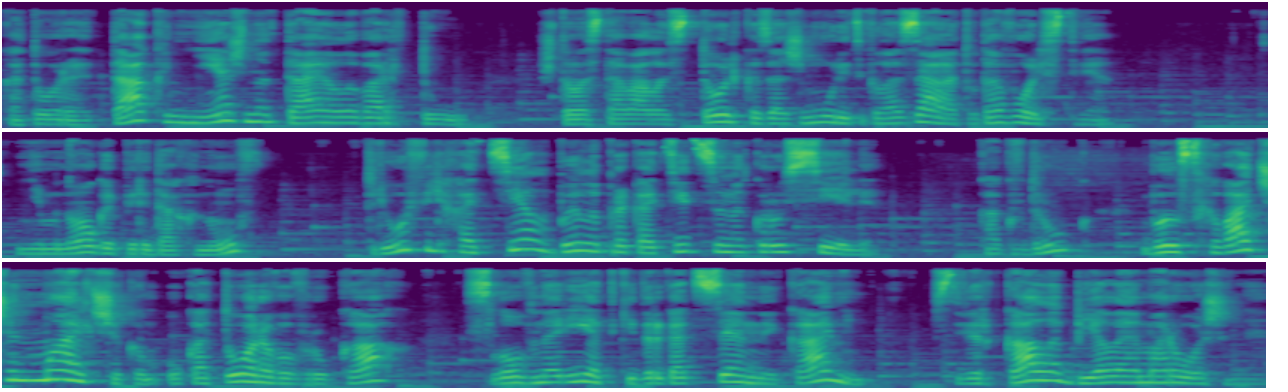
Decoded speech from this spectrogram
которая так нежно таяла во рту – что оставалось только зажмурить глаза от удовольствия. Немного передохнув, Трюфель хотел было прокатиться на карусели, как вдруг был схвачен мальчиком, у которого в руках, словно редкий драгоценный камень, сверкало белое мороженое.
